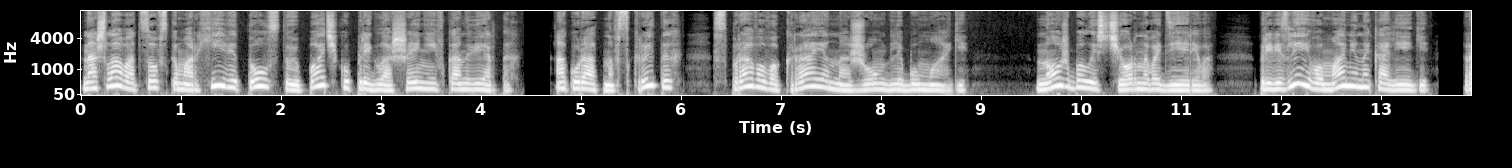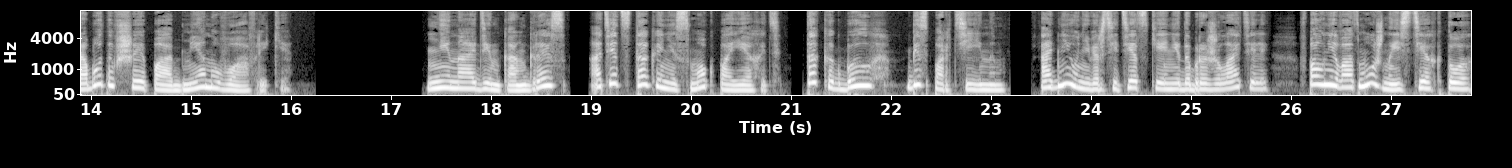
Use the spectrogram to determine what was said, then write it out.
нашла в отцовском архиве толстую пачку приглашений в конвертах, аккуратно вскрытых с правого края ножом для бумаги. Нож был из черного дерева, привезли его мамины коллеги, работавшие по обмену в Африке. Ни на один конгресс отец так и не смог поехать, так как был беспартийным. Одни университетские недоброжелатели, вполне возможно из тех, кто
